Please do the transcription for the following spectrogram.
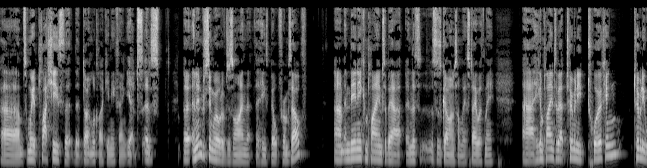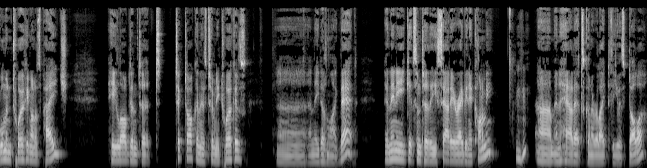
Um, some weird plushies that, that don't look like anything. Yeah, it's, it's uh, an interesting world of design that, that he's built for himself. Um, and then he complains about, and this this is going somewhere. Stay with me. Uh, he complains about too many twerking, too many women twerking on his page. He logged into t- TikTok, and there's too many twerkers, uh, and he doesn't like that. And then he gets into the Saudi Arabian economy um, and how that's going to relate to the US dollar.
